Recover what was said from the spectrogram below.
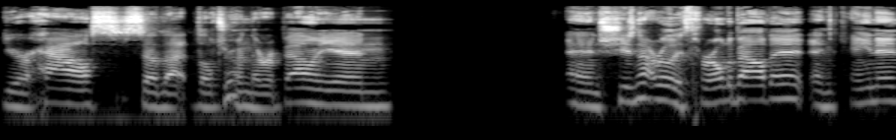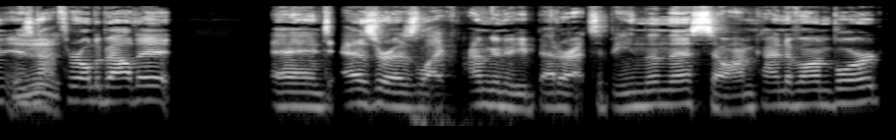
your house so that they'll join the rebellion. And she's not really thrilled about it, and Kanan is not thrilled about it. And Ezra is like, I'm going to be better at Sabine than this, so I'm kind of on board.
